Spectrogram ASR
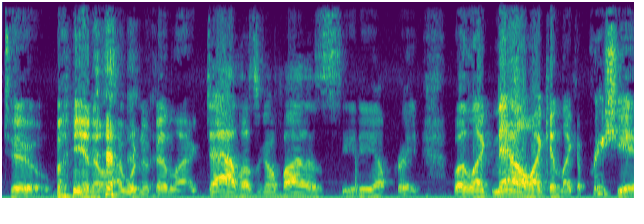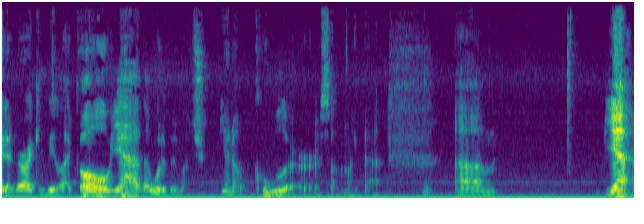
two, but you know, I wouldn't have been like, "Dad, let's go buy the CD upgrade." But like now, I can like appreciate it, or I can be like, "Oh yeah, that would have been much you know cooler," or something like that. Um, yeah,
